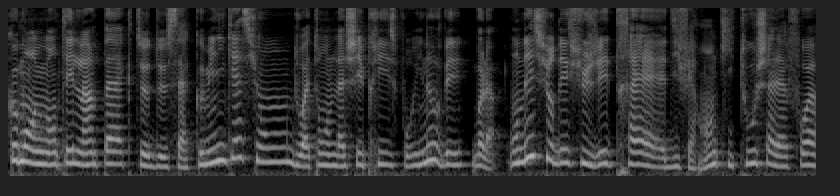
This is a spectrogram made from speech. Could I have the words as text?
Comment augmenter l'impact de sa communication? Doit-on lâcher prise pour innover? Voilà, on est sur des sujets très différents qui touchent à la fois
